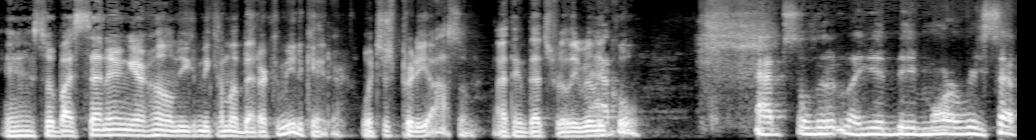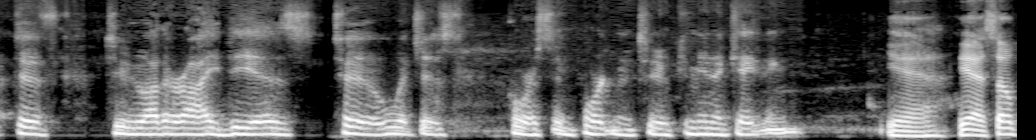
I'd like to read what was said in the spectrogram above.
Yeah. So by centering your home, you can become a better communicator, which is pretty awesome. I think that's really, really Ab- cool. Absolutely. You'd be more receptive to other ideas too, which is, of course, important to communicating yeah, yeah. So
